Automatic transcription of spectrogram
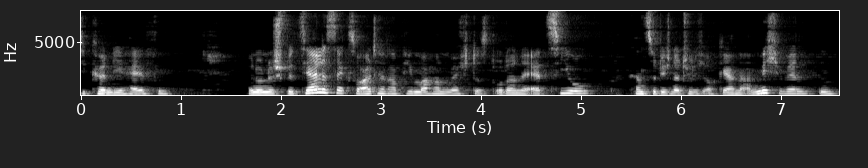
Die können dir helfen. Wenn du eine spezielle Sexualtherapie machen möchtest oder eine Erziehung, kannst du dich natürlich auch gerne an mich wenden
